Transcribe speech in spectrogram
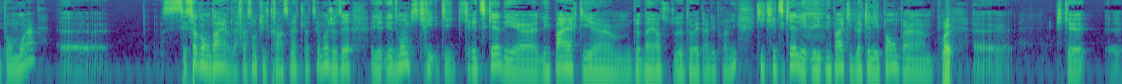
pour moi. euh, c'est secondaire de la façon qu'ils le transmettent. Là. Moi, je veux dire, il y, a- il y a du monde qui, cri- qui, qui critiquait des, euh, les pères qui, euh, d'ailleurs, tu devais être un des premiers, qui critiquaient les, les, les pères qui bloquaient les pompes. Ouais. euh, puis que euh,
